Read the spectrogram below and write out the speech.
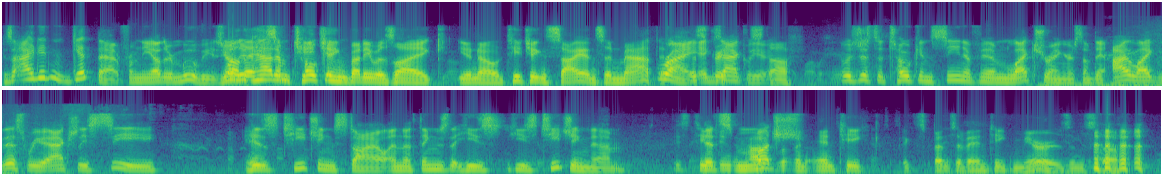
Because I didn't get that from the other movies. You know, well, they had him teaching, but he was like, you know, teaching science and math. And right exactly Stuff. it was just a token scene of him lecturing or something i like this where you actually see his teaching style and the things that he's he's teaching them He's teaching it's them how to much an antique, expensive antique mirrors and stuff.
